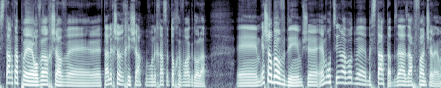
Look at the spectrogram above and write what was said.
סטארט-אפ אה, עובר עכשיו אה, תהליך של רכישה, והוא נכנס לתוך חברה גדולה. אה, יש הרבה עובדים שהם רוצים לעבוד בסטארט-אפ, זה, זה ה fun שלהם,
